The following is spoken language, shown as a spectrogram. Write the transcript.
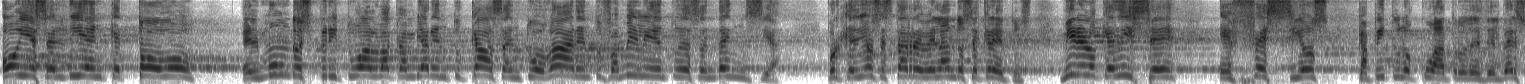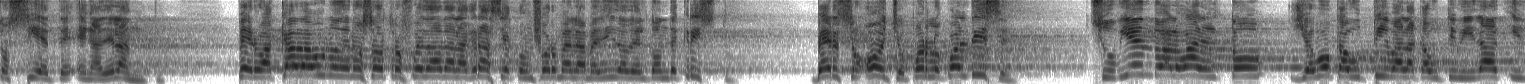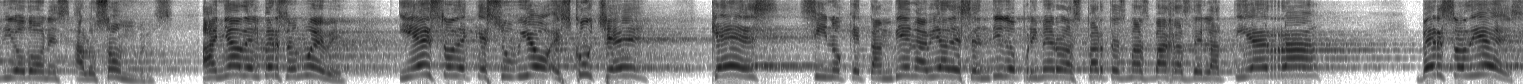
Hoy es el día en que todo el mundo espiritual va a cambiar en tu casa, en tu hogar, en tu familia y en tu descendencia porque Dios está revelando secretos. Mire lo que dice Efesios capítulo 4 desde el verso 7 en adelante. Pero a cada uno de nosotros fue dada la gracia conforme a la medida del don de Cristo. Verso 8, por lo cual dice, subiendo a lo alto, llevó cautiva la cautividad y dio dones a los hombres. Añade el verso 9, y eso de que subió, escuche, ¿Qué es? Sino que también había descendido primero a las partes más bajas de la tierra. Verso 10.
